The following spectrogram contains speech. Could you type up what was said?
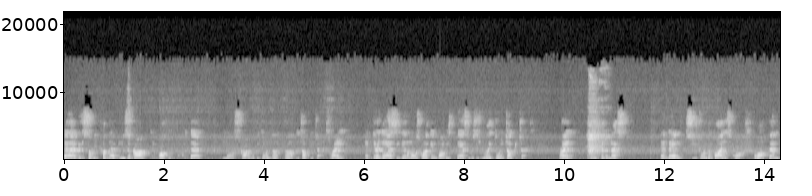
Yeah, but so we put that music on, and while they're doing that, you know, Scarlett will be doing the, the, the jumping jacks, right? And they're dancing. They don't know what's going on. I think mommy's dancing, but she's really doing jumping jacks, right? And then to the next, and then she's doing the body squats. Well, then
